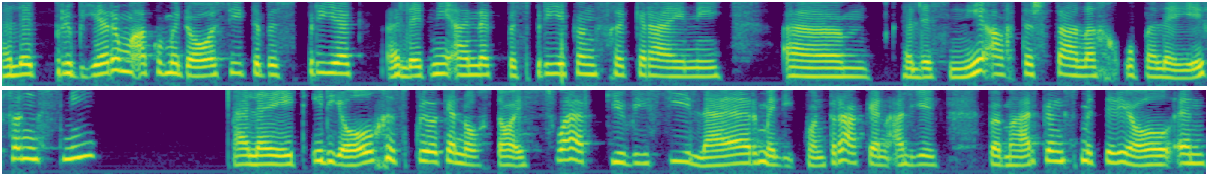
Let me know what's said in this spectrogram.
Hulle het probeer om akkommodasie te bespreek. Hulle het nie eintlik besprekings gekry nie. Ehm um, hulle is nie agterstallig op hulle heffings nie. Hulle het ideaal gesproke nog daai swart QVC leer met die kontrak en al die bemarkingsmateriaal in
